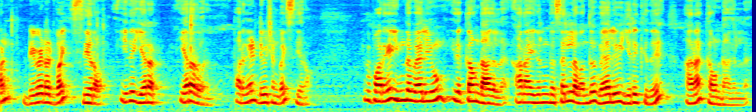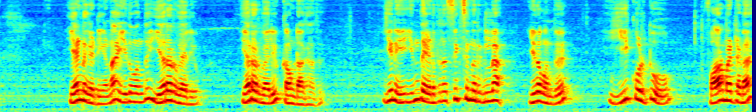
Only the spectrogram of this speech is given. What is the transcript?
one divided by zero இது எரர் எரர் வருது. பாருங்கள் டிவிஷன் பை ஜீரோ இப்போ பாருங்கள் இந்த வேல்யூவும் இது கவுண்ட் ஆகலை. ஆனால் இதில் இந்த செல்லில் வந்து வேல்யூ இருக்குது ஆனால் கவுண்ட் ஆகலை. ஏன்னு கேட்டிங்கன்னா இது வந்து error value error value count ஆகாது. இனி இந்த இடத்துல சிக்ஸ்னு இருக்குல்ல இதை வந்து ஈக்குவல் டு ஃபார்மேட்டடாக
